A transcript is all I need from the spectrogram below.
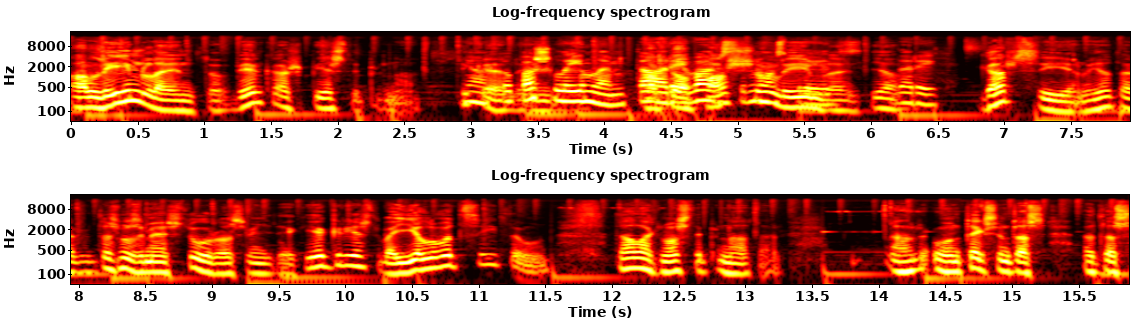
ar līmlentu vienkārši piestiprināti. Jā, to pašu līmlentu. Tā ar arī var darīt gar sienu. Ja, tā, tas nozīmē, ka stūros viņi tiek iegriezti vai ielocīti un tālāk nostiprināti ar Ar, un teiksim, tas, tas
